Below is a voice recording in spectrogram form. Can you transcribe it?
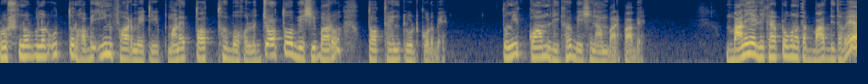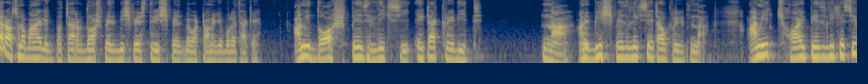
প্রশ্নগুলোর উত্তর হবে ইনফরমেটিভ মানে তথ্যবহুল। যত বেশি পারো, তথ্য ইনক্লুড করবে। তুমি কম লিখেও বেশি নাম্বার পাবে। বানিয়ে লেখার প্রবণতা বাদ দিতে হবে। রচনা বানিয়ে লিখব, চার, দশ পেজ বিশ পেজ ত্রিশ পেজ ব্যাপারটা অনেকে বলে থাকে। আমি দশ পেজ লিখছি, এটা ক্রেডিট না, আমি বিশ পেজ লিখছি, এটাও ক্রেডিট না। আমি ছয় পেজ লিখেছি,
